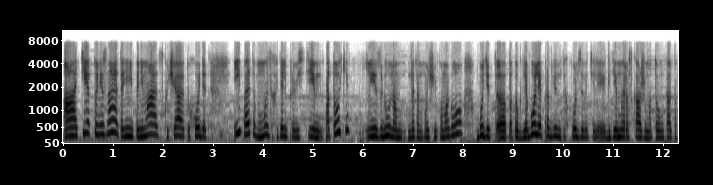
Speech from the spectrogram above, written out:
А те, кто не знает, они не понимают, скучают, уходят. И поэтому мы захотели провести потоки, и ЗГУ нам в этом очень помогло. Будет э, поток для более продвинутых пользователей, где мы расскажем о том, как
